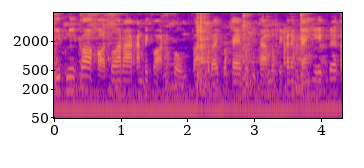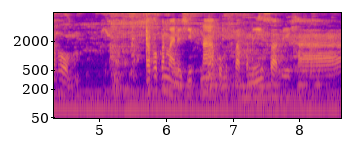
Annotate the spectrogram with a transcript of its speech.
ขี่ลิปนี้ก็ขอตัวลากันไปก่อนนะครับผม ฝากกดไลค์กดแชร์กดติดตามเพื่อเป็นกำลังใจให้เอกด้วยครับผม แล้วพบกันใหม่ในคลิปหน้าผมสำหรับวันนี้ สวัสดีครับ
